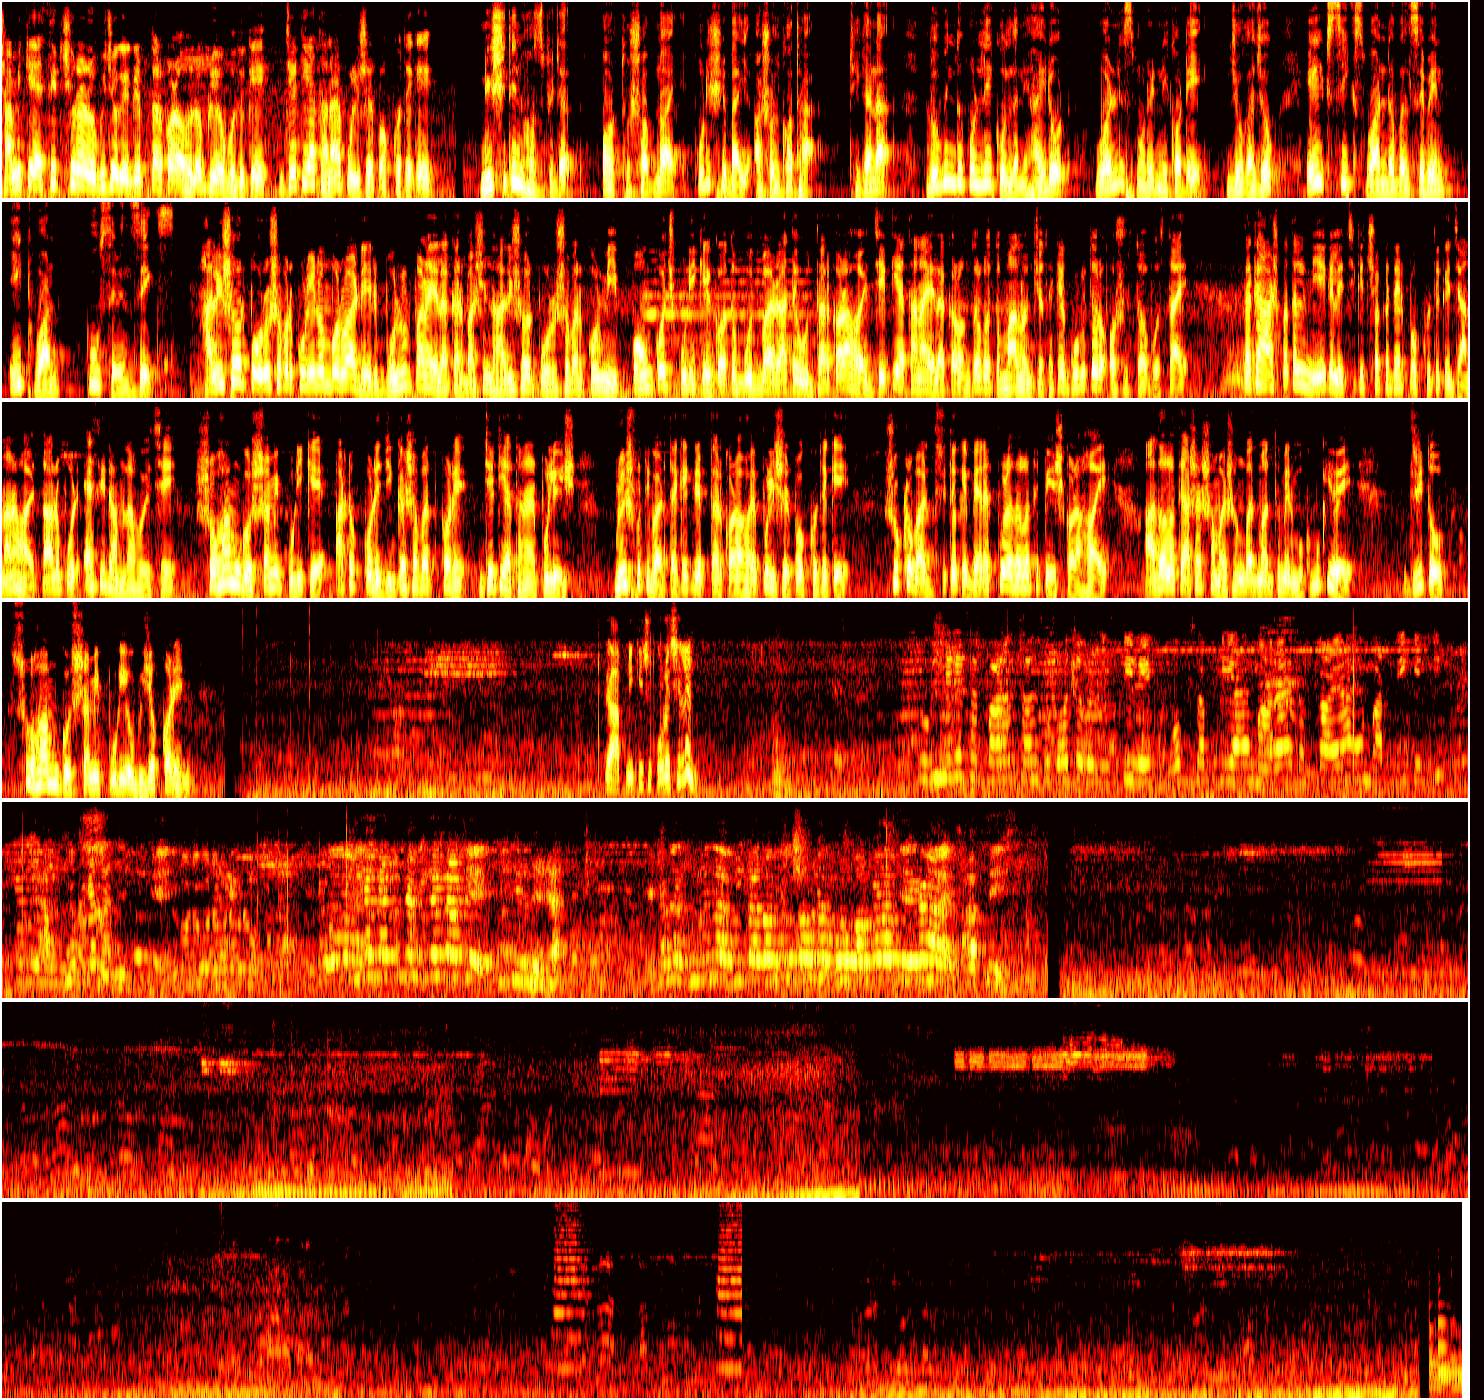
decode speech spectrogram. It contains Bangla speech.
স্বামীকে অ্যাসিড ছোড়ার অভিযোগে গ্রেপ্তার করা হলো গৃহবধূকে, জেটিয়া থানার পুলিশের পক্ষ থেকে। নিশিদিন হসপিটাল, অর্থ সব নয় পরিষেবাই আসল কথা। ঠিকানা, রবীন্দ্রপল্লী কল্যাণী হাইরোড ওয়ার্ল্ডস মোড়ের নিকটে। যোগাযোগ, eight six one double seven, eight one two seven six. Halisahar পৌরসভার কুড়ি নম্বর ওয়ার্ডের বলুরপাড়া এলাকার বাসিন্দা হালিশহর পৌরসভার কর্মী পঙ্কজ পুরীকে গত বুধবার রাতে উদ্ধার করা হয় জেটিয়া থানা এলাকার অন্তর্গত মালঞ্চ থেকে গুরুতর অসুস্থ অবস্থায়। তাকে হাসপাতালে নিয়ে গেলে চিকিৎসকদের পক্ষ থেকে জানানো হয় তার উপর অ্যাসিড হামলা হয়েছে। সোহাম গোস্বামী পুরীকে আটক করে জিজ্ঞাসাবাদ করে জেটিয়া থানার পুলিশ। বৃহস্পতিবার তাকে গ্রেপ্তার করা হয় পুলিশের পক্ষ থেকে। শুক্রবার ধৃতকে ব্যারাকপুর আদালতে পেশ করা হয়। আদালতে আসার সময় সংবাদ মাধ্যমের মুখোমুখি হয়ে ধৃত সোহাম গোস্বামী পুরী অভিযোগ করেন আপনি কিছু করেছিলেন वो भी मेरे साथ बारह साल से बहुत ज़बरदस्ती रेप वोप सब किया है मारा है धमकाया है मारने के लिए इसलिए हम এখানে শুনে যা বিকাশ অফিস কোনো দরকার আছে এখানে আয়, আসছিস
